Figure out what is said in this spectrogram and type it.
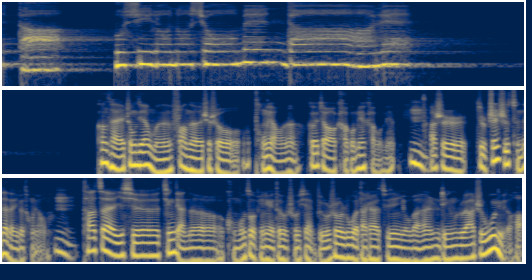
った後ろの正面誰刚才中间我们放的这首童谣呢，歌叫《卡国面卡国面》，嗯它是就是真实存在的一个童谣嘛。嗯它在一些经典的恐怖作品里都有出现，比如说，如果大家最近有玩《灵如牙之巫女》的话，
